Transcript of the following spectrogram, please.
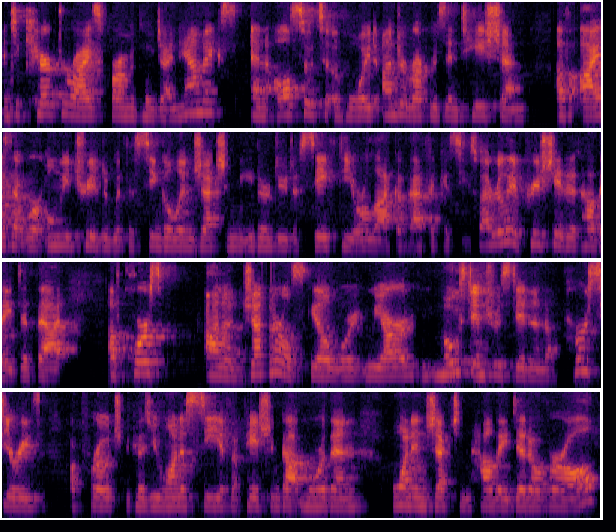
and to characterize pharmacodynamics and also to avoid underrepresentation of eyes that were only treated with a single injection, either due to safety or lack of efficacy. So I really appreciated how they did that. Of course, on a general scale, we're, we are most interested in a per series approach because you want to see if a patient got more than one injection, how they did overall.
